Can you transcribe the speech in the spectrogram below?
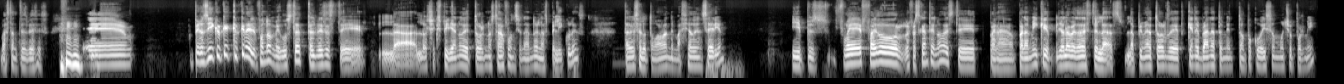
bastantes veces. Em, pero sí, creo que, creo que en el fondo me gusta. Tal vez este la, lo shakespeariano de Thor no estaba funcionando en las películas. Tal vez se lo tomaban demasiado en serio. Y pues fue, fue algo refrescante, ¿no? Este, para, para mí, que yo la verdad, este, las, la primera tour de Kenneth Branagh también tampoco hizo mucho por mí.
